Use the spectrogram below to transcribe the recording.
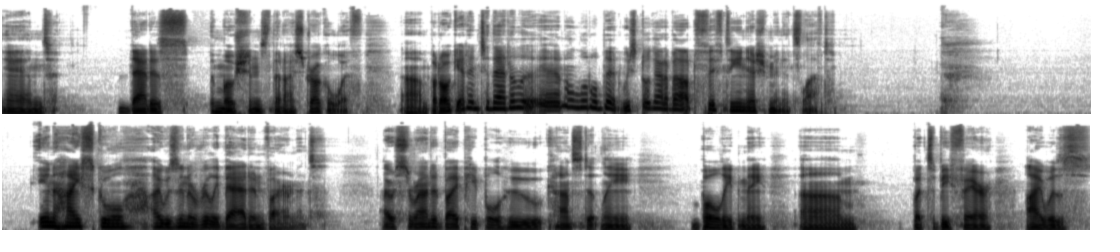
And that is emotions that I struggle with. Um, but I'll get into that in a little bit. We still got about 15 ish minutes left. In high school, I was in a really bad environment. I was surrounded by people who constantly bullied me. Um, but to be fair, I was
